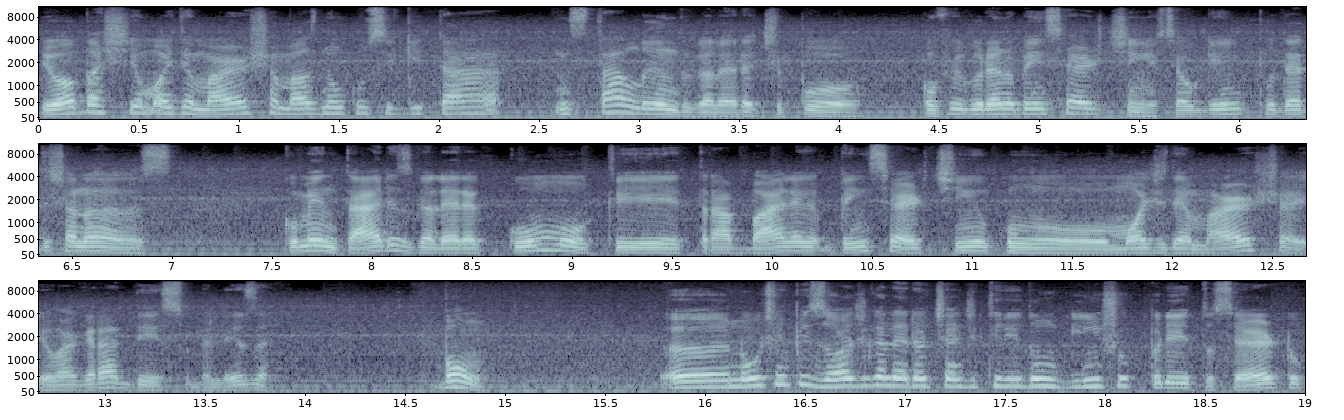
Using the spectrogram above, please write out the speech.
eu abaixei o mod marcha, mas não consegui estar tá instalando, galera. Tipo, configurando bem certinho. Se alguém puder deixar nas comentários, galera, como que trabalha bem certinho com o mod de marcha, eu agradeço, beleza? Bom, uh, no último episódio, galera, eu tinha adquirido um guincho preto, certo?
